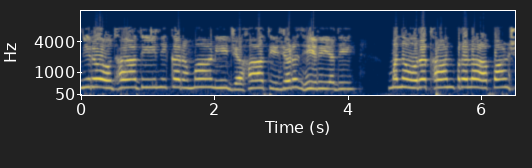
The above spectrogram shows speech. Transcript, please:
निरोधादीनि कर्माणि जहाती जडधीर्यदि। यदी मनोरथान प्रलापांश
